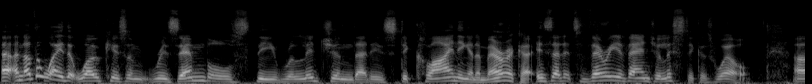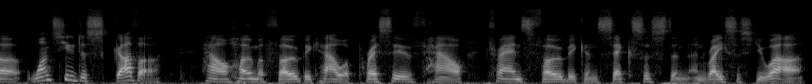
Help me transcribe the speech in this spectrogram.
Uh, another way that wokeism resembles the religion that is declining in America is that it's very evangelistic as well. Uh, once you discover how homophobic, how oppressive, how transphobic and sexist and, and racist you are,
